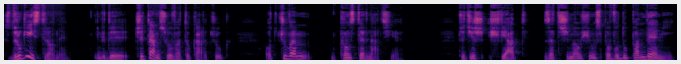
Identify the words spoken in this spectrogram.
Z drugiej strony, gdy czytam słowa Tokarczuk, odczuwam konsternację. Przecież świat zatrzymał się z powodu pandemii,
